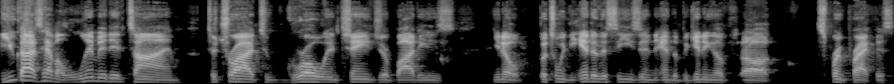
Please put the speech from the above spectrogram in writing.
you guys have a limited time to try to grow and change your bodies. You know, between the end of the season and the beginning of uh, spring practice,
